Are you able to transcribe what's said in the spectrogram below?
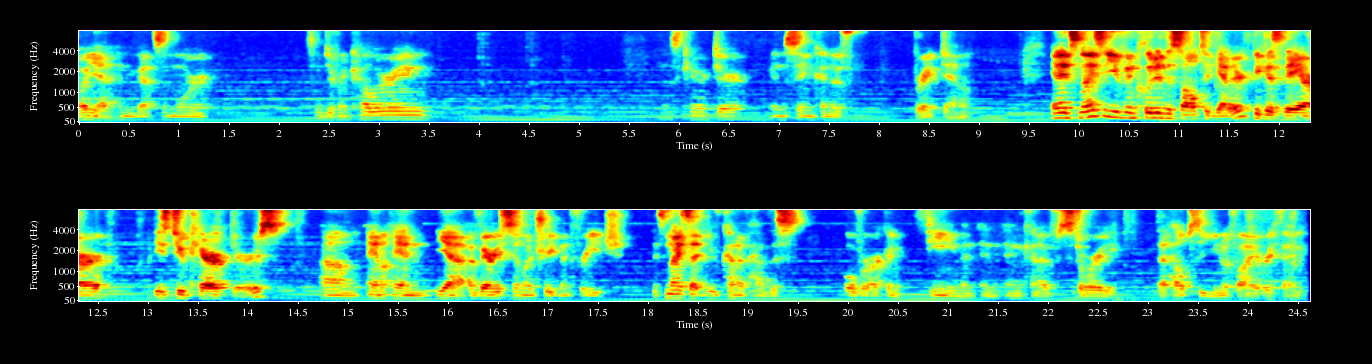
Oh yeah, and we got some more some different coloring. This character in the same kind of breakdown. And it's nice that you've included this all together because they are these two characters, um, and and yeah, a very similar treatment for each. It's nice that you kind of have this overarching theme and, and, and kind of story that helps to unify everything.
